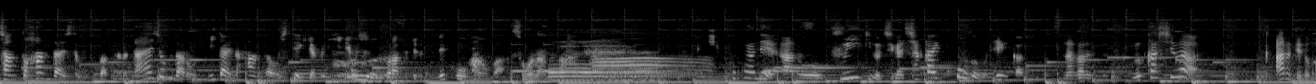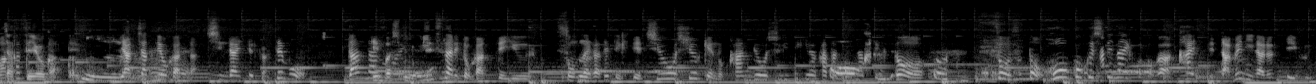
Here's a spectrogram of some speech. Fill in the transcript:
ちゃんと判断したことだったら大丈夫だろうみたいな判断をして逆に秀吉を怒らせてるんですね後半は。そうなんだ。えここはねあの雰囲気の違い社会構造の変化につながるんですよ。昔はある程度任せやってよかった。やっちゃってよかった。信頼してるから。でもだんだんその三成とかっていう存在が出てきて中央集権の官僚主義的な形になっていくとそうすると報告してないことがかえってダメになるっていうふうに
